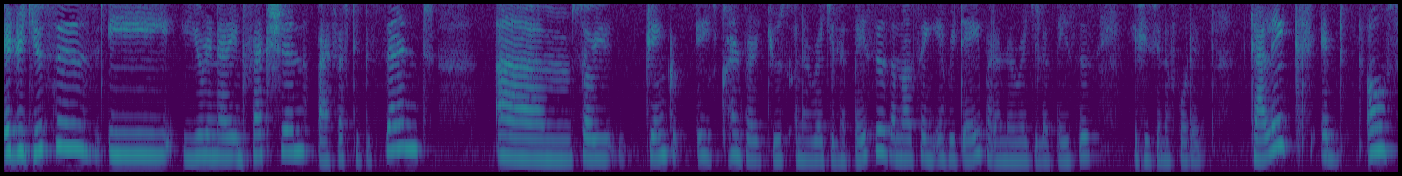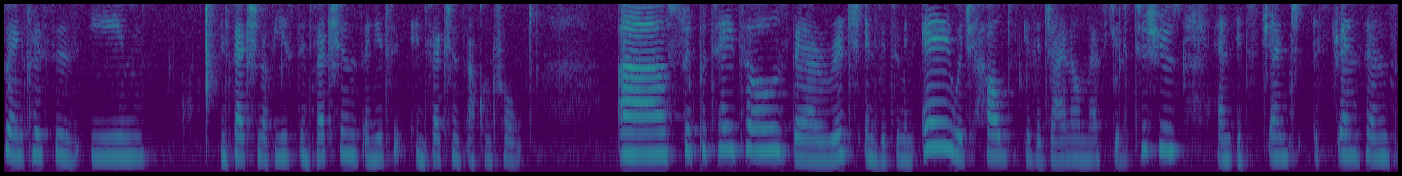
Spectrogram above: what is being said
it reduces a urinary infection by 50%. Um, so you drink a cranberry juice on a regular basis. I'm not saying every day, but on a regular basis if you can afford it. Garlic, it also increases um, infection of yeast infections and infections are controlled. Uh, sweet potatoes, they are rich in vitamin A, which helps the vaginal muscular tissues and it, strength, it strengthens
